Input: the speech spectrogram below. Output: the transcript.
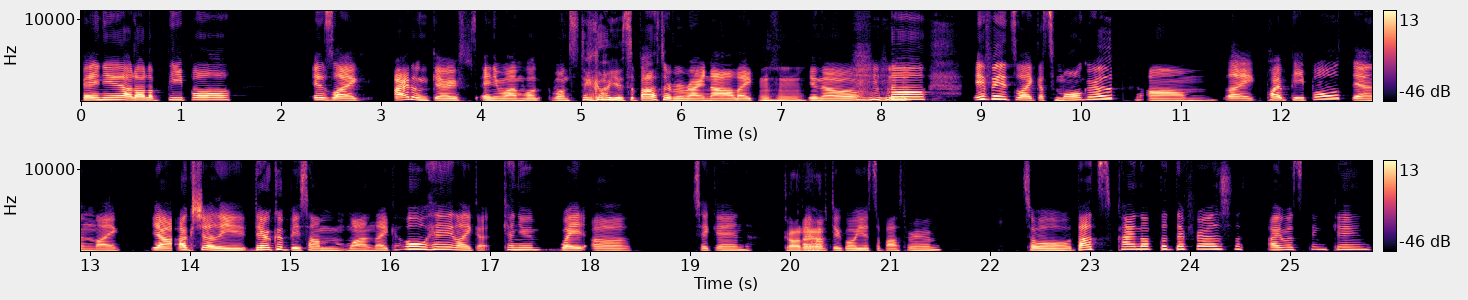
venue, a lot of people is like, I don't care if anyone wa- wants to go use the bathroom right now. Like, hmm you know. so if it's like a small group, um, like five people, then like yeah, actually there could be someone like, oh hey, like uh, can you wait a second? got it. I have to go use the bathroom. So that's kind of the difference I was thinking.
